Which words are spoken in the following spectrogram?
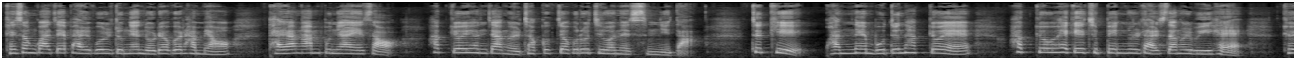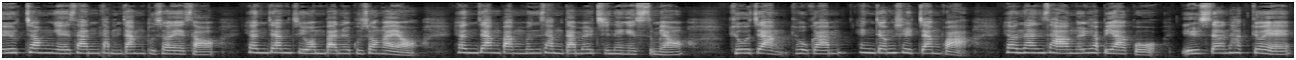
개선 과제 발굴 등의 노력을 하며 다양한 분야에서 학교 현장을 적극적으로 지원했습니다. 특히 관내 모든 학교의 학교 회계 집행률 달성을 위해 교육청 예산 담당 부서에서 현장 지원반을 구성하여 현장 방문 상담을 진행했으며 교장, 교감, 행정실장과 현안 사항을 협의하고 일선 학교의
